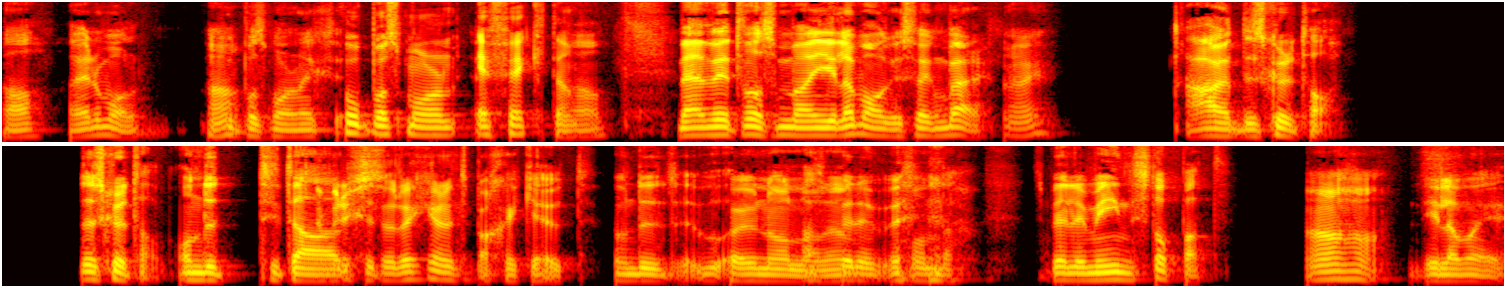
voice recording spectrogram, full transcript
Ja, han gjorde mål. Ja. Fotbollsmorgon. Fotbollsmorgon-effekten. Ja. Men vet du vad som man gillar med August Wengberg? Nej. Ja, det ska du ta. Det ska du ta. Om du tittar... Riktigt, och det kan du inte bara skicka ut. Om du 7.00 Han en spelar- måndag. spelar med instoppat. Jaha, Det gillar man ju.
